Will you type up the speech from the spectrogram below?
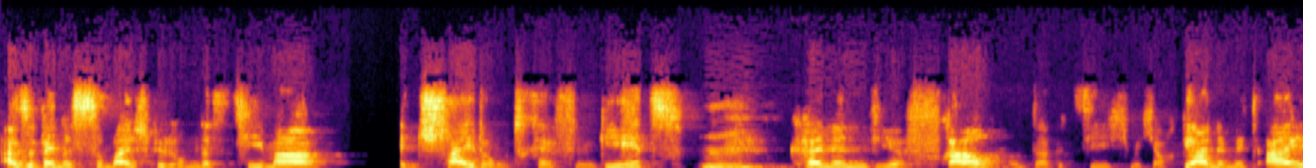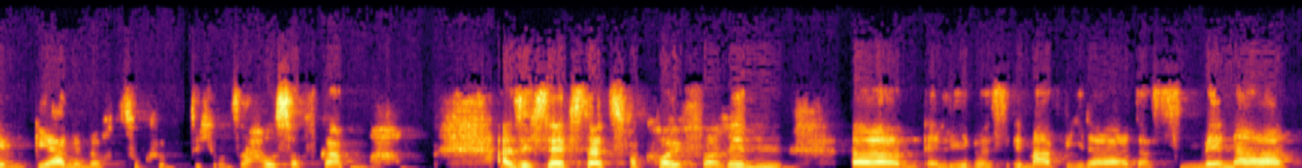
Also wenn es zum Beispiel um das Thema Entscheidung treffen geht, mhm. können wir Frauen, und da beziehe ich mich auch gerne mit ein, gerne noch zukünftig unsere Hausaufgaben machen. Also ich selbst als Verkäuferin ähm, erlebe es immer wieder, dass Männer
